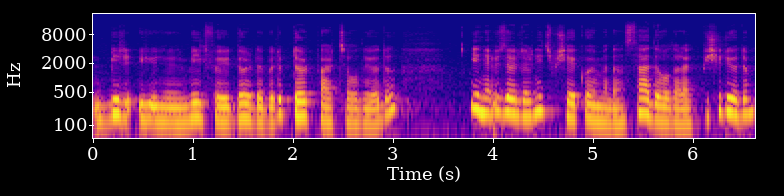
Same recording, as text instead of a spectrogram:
bir e, milföyü dörde bölüp dört parça oluyordu. Yine üzerlerine hiçbir şey koymadan sade olarak pişiriyordum.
